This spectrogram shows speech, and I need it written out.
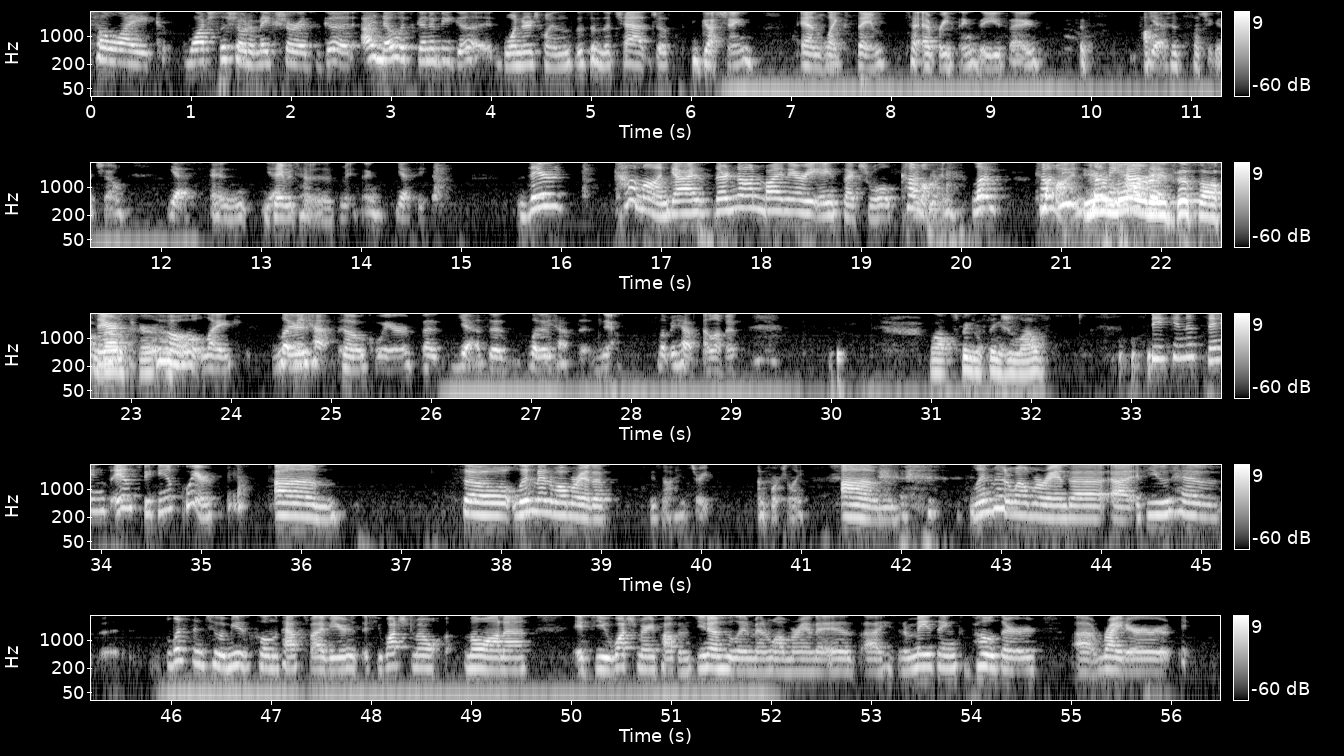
to like watch the show to make sure it's good. I know it's gonna be good. Wonder Twins is in the chat just gushing and like same to everything that you say. It's ah, oh, Yeah. it's such a good show. Yes. And Yes. David Tennant is amazing. yes, he is. They're come on, guys. They're non-binary asexuals. Come Okay. on. Let Come Let me- on. let Even me more have to this. be pissed off They're about. Apparently. so like Let me they're have so this. queer, but yes. the, let me have this. yeah. Let me have. I love it. Well, speaking of things you love, Speaking of things, and speaking of queer, um, so Lin Manuel Miranda, he's not, he's straight, unfortunately. Um, Lin Manuel Miranda, uh, if you have listened to a musical in the past five years, if you watched Mo- Moana, if you watched Mary Poppins, you know who Lin Manuel Miranda is. Uh, he's an amazing composer, uh, writer,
